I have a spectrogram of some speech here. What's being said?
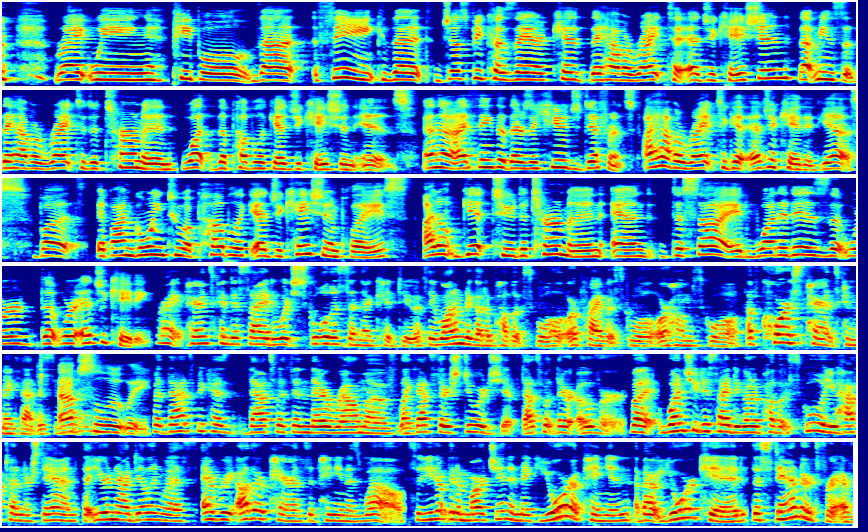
right wing people that think that just because they are kids they have a right to education that means that they have a right to determine what the public education is. And i think that there's a huge difference. I have a right to get educated yes but if i'm going to a public education place I don't get to determine and decide what it is that we're that we're educating. Right. Parents can decide which school to send their kid to. If they want them to go to public school or private school or homeschool, of course parents can make that decision. Absolutely. But that's because that's within their realm of, like, that's their stewardship. That's what they're over. But once you decide to go to public school, you have to understand that you're now dealing with every other parent's opinion as well. So you don't get to march in and make your opinion about your kid the standard for everyone.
